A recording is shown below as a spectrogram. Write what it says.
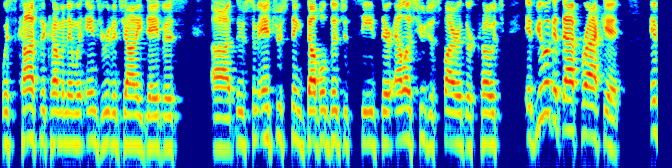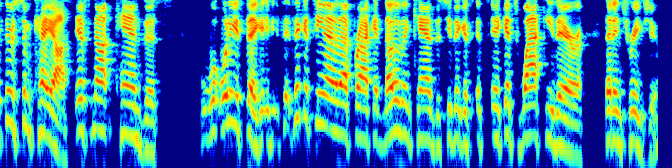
Wisconsin coming in with injury to Johnny Davis. Uh, there's some interesting double digit seeds there. LSU just fired their coach. If you look at that bracket, if there's some chaos, if not Kansas, what, what do you think? If you pick a team out of that bracket, other than Kansas, you think if, if it gets wacky there, that intrigues you?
